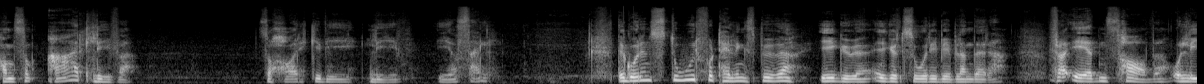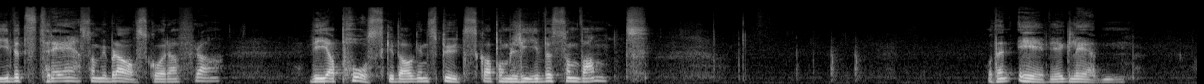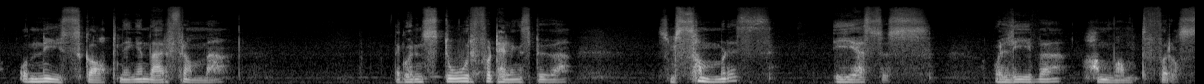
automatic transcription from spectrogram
han som er livet, så har ikke vi liv i oss selv. Det går en stor fortellingsbue i, Guds ord i Bibelen. dere. Fra Edens hage og livets tre, som vi ble avskåra fra via påskedagens budskap om livet som vant. Og den evige gleden og nyskapningen der framme. Det går en stor fortellingsbue som samles i Jesus og livet han vant for oss.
